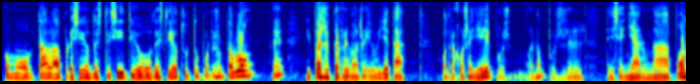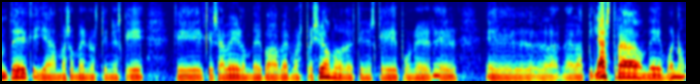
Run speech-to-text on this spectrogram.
cómo está la presión de este sitio o de este otro, tú pones un tablón ¿eh? y pasas por arriba al río y ya está. Otra cosa y pues bueno, pues el diseñar una ponte que ya más o menos tienes que, que, saber dónde va a haber más presión, dónde tienes que poner el, la, la, pilastra, donde, bueno,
